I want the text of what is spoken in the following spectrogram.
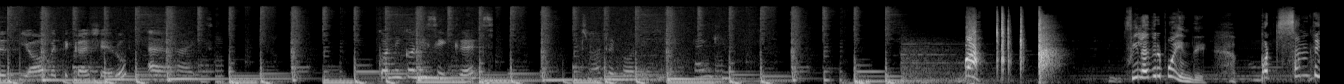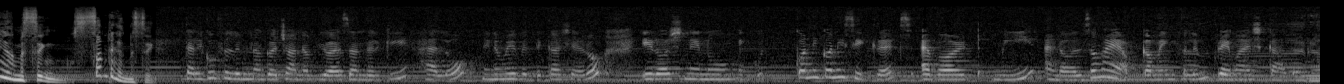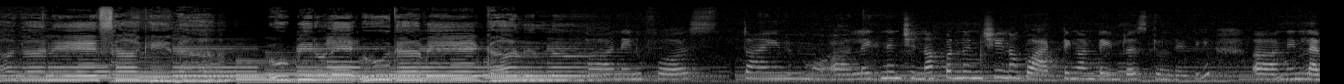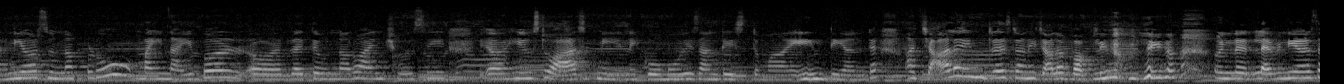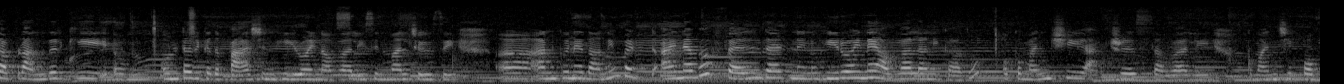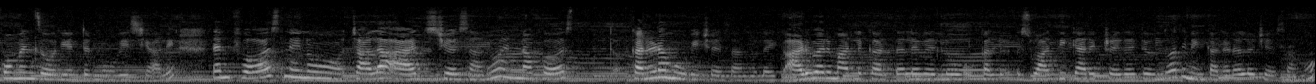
This your Vithika Sheru కొన్ని కొన్ని secrets not recording thank you బా ఫీల్ అదిరిపోయింది but something is missing something is missing Telugu film Nagar channel viewers అందరికీ hello నేను మీ విద్దికా షేరు ఈరోజు నేను మీకు కొన్ని కొన్ని secrets about me and also my upcoming film ప్రేమాష్ కాదు రాగానే సాగేదా ఊపిరులే ఊదవే చిన్నప్పటి నుంచి నాకు యాక్టింగ్ అంటే ఇంట్రెస్ట్ ఉండేది. నేను లెవెన్ ఇయర్స్ ఉన్నప్పుడు మై నైబర్ ఎవరైతే ఉన్నారో ఆయన చూసి he used to ask me నీకు మూవీస్ అంటే ఇష్టమా? ఏంటి? అంటే చాలా ఇంట్రెస్ట్ అని చాలా బబ్లీ బబ్లీగా ఉండే లెవెన్ ఇయర్స్ అప్పుడు అందరికీ ఉంటుంది కదా ప్యాషన్ హీరోయిన్ అవ్వాలి సినిమాలు చూసి అనుకునేదాన్ని. But I never fell that నేను హీరోయినే అవ్వాలని కాదు. ఒక మంచి యాక్ట్రెస్ అవ్వాలి ఒక మంచి పర్ఫార్మెన్స్ ఓరియంటెడ్ మూవీస్ చేయాలి. దెన్ ఫస్ట్ నేను చాలా యాడ్స్ చేశాను. అండ్ నా ఫస్ట్ కన్నడ మూవీ చేశాను. లైక్ ఆడవారి మాటలు కర్తలెవెల్లో కళ్ళు స్వాతి క్యారెక్టర్ ఏదైతే ఉందో అది నేను కన్నడలో చేశాను.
